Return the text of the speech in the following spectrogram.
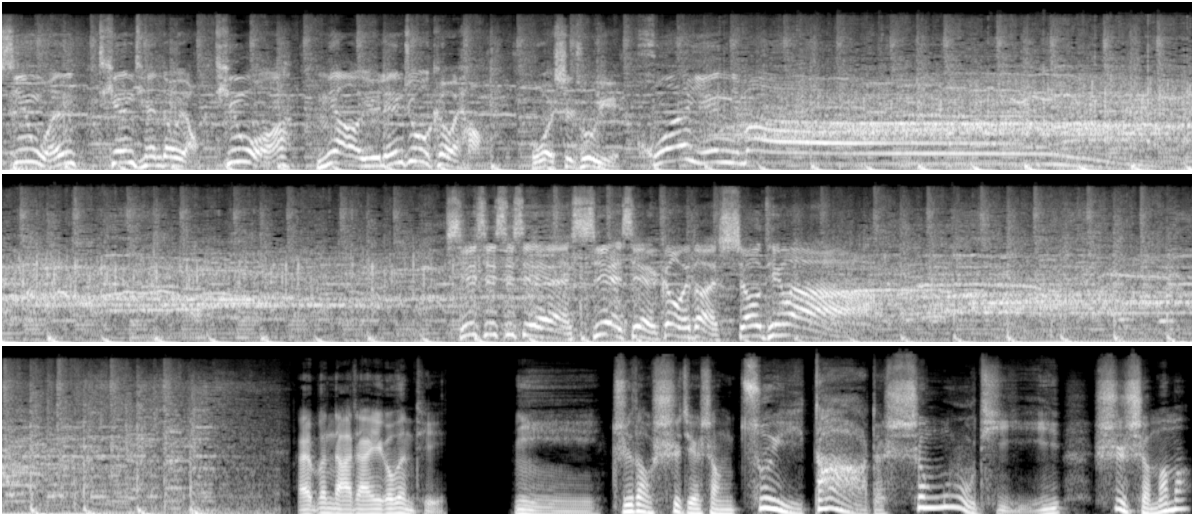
新闻天天都有，听我妙语连珠。各位好，我是朱宇，欢迎你们！谢谢谢谢谢谢各位的收听啦！来问大家一个问题：你知道世界上最大的生物体是什么吗？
